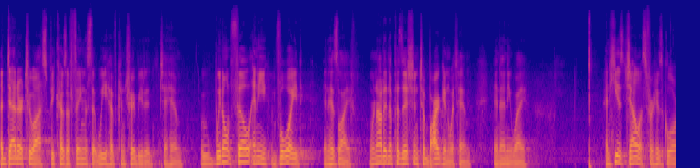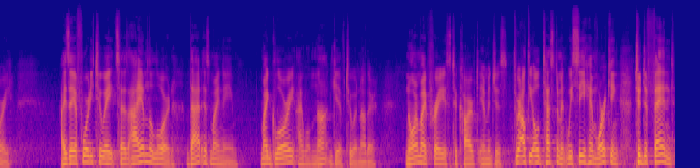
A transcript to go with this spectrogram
a debtor to us because of things that we have contributed to him. We don't fill any void in his life. We're not in a position to bargain with him in any way. And he is jealous for his glory. Isaiah 42 8 says, I am the Lord, that is my name. My glory I will not give to another, nor my praise to carved images. Throughout the Old Testament, we see him working to defend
